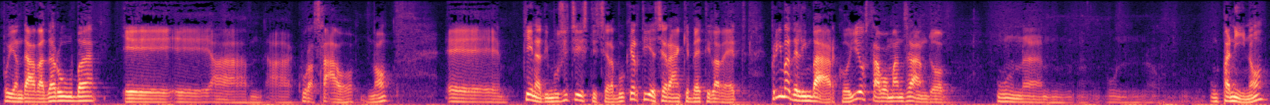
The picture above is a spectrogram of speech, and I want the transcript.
poi andava ad Aruba e, e a, a Curaçao, no? e, piena di musicisti, c'era Booker T e c'era anche Betty Lavette. Prima dell'imbarco io stavo mangiando un, um, un, un panino,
